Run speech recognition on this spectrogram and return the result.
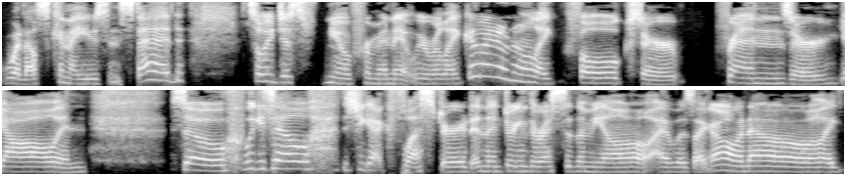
what else can I use instead? So we just, you know, for a minute, we were like, oh, I don't know, like folks or friends or y'all. And so we could tell she got flustered. And then during the rest of the meal, I was like, oh no, like,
